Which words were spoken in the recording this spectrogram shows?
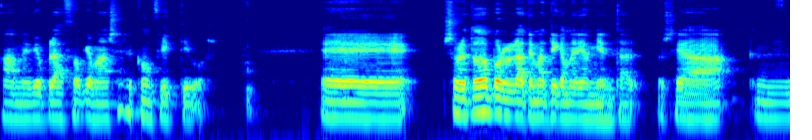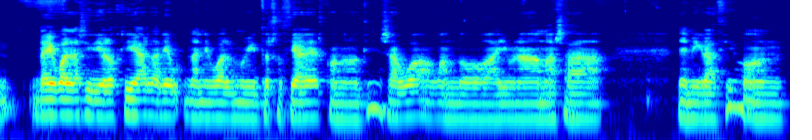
a medio plazo que van a ser conflictivos. Eh, sobre todo por la temática medioambiental. O sea, mmm, da igual las ideologías, da, dan igual los movimientos sociales cuando no tienes agua, cuando hay una masa de migración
